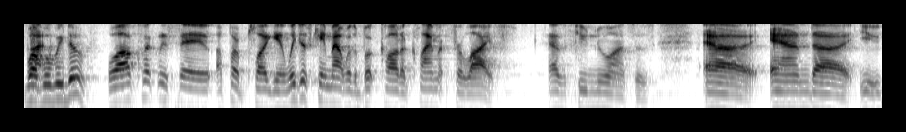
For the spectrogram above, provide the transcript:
what will we do? Well, I'll quickly say, I'll put a plug in. We just came out with a book called A Climate for Life. Has a few nuances. Uh, and uh, you,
